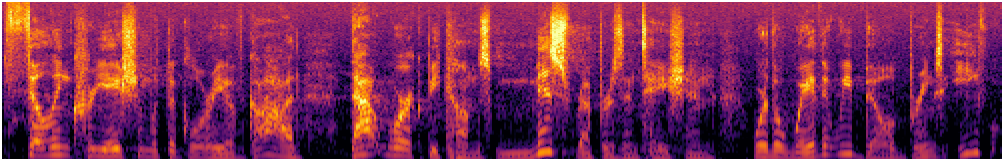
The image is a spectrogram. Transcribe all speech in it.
filling creation with the glory of God, that work becomes misrepresentation where the way that we build brings evil.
